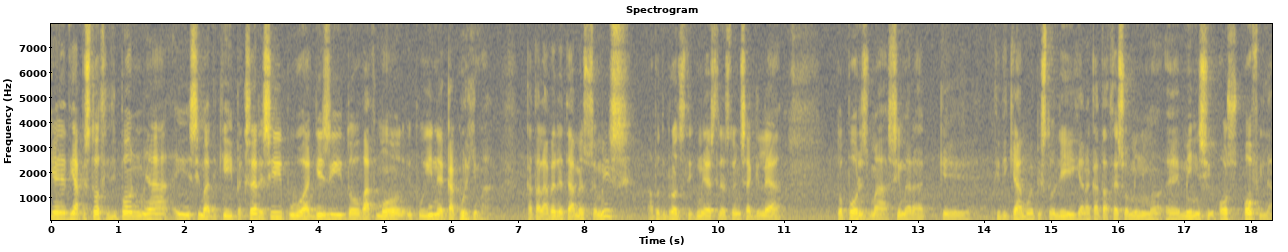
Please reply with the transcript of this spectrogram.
και διαπιστώθηκε λοιπόν μια σημαντική υπεξαίρεση που αγγίζει το βαθμό που είναι κακούργημα. Καταλαβαίνετε αμέσως εμείς, από την πρώτη στιγμή έστειλα στον εισαγγελέα το πόρισμα σήμερα και τη δικιά μου επιστολή για να καταθέσω μήνυμα, ε, μήνυση ως όφυλα,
